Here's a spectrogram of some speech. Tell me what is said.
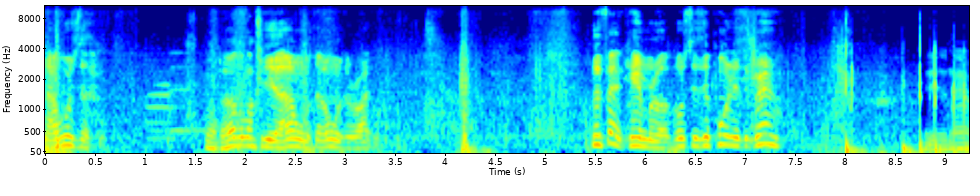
Now where's the You want the other one? yeah, I don't want that, I want the right one. Lift that camera up. What's is it pointing at the ground? It is now.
